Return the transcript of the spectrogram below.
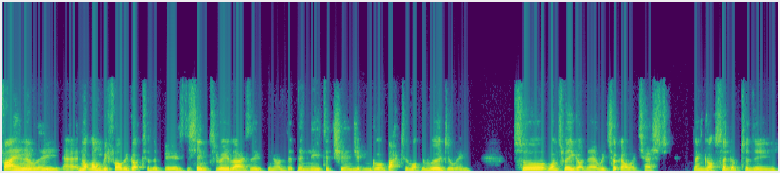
Finally, uh, not long before we got to the bays, they seemed to realise that you know that they need to change it and go back to what they were doing. So once we got there, we took our test, then got sent up to the,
